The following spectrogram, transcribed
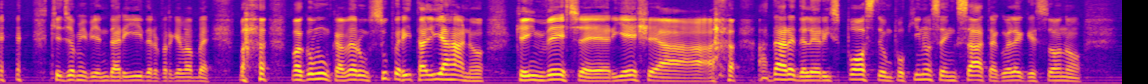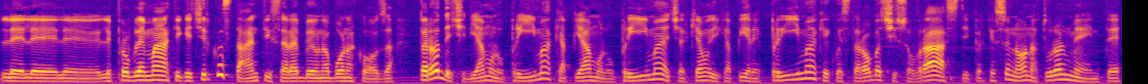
che già mi viene da ridere perché vabbè, ma, ma comunque avere un super italiano che invece riesce a, a dare delle risposte un pochino sensate a quelle che sono le, le, le, le, problematiche circostanti sarebbe una buona cosa, però decidiamolo prima, capiamolo prima e cerchiamo di capire prima che questa roba ci sovrasti, perché se no naturalmente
